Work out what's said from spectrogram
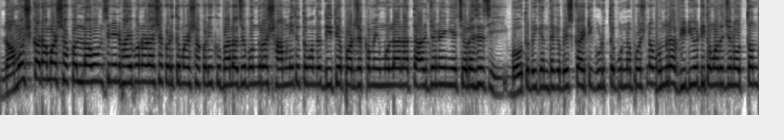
নমস্কার আমার সকল নবম শ্রেণির ভাই বোনেরা আশা করি তোমরা সকলেই খুব ভালো আছো। বন্ধুরা, সামনেই তো তোমাদের দ্বিতীয় পর্যায়ক্রমিক মূল্যায়ন তার জন্যই নিয়ে চলে এসেছি ভৌত বিজ্ঞান থেকে বেশ কয়েকটি গুরুত্বপূর্ণ প্রশ্ন। বন্ধুরা, ভিডিওটি তোমাদের জন্য অত্যন্ত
